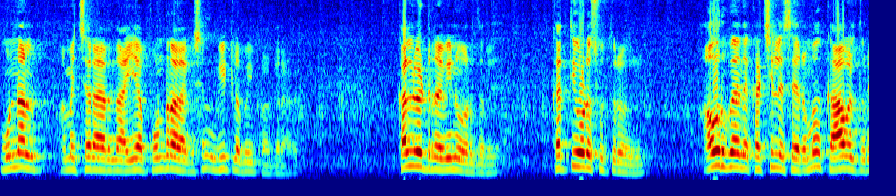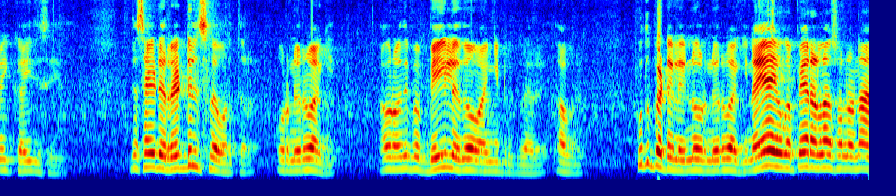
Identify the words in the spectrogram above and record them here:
முன்னாள் அமைச்சராக இருந்த ஐயா பொன் ராதாகிருஷ்ணன் வீட்டில் போய் பார்க்குறாரு கல்வெட்டு ரவின்னு ஒருத்தர் கத்தியோட சுற்றுறவர் அவர் போய் அந்த கட்சியில் சேரும்போது காவல்துறை கைது செய்யுது இந்த சைடு ரெட்டில்ஸில் ஒருத்தர் ஒரு நிர்வாகி. அவர் வந்து இப்போ பெயில் ஏதோ வாங்கிட்டு இருக்கிறாரு அவர். புதுப்பேட்டையில் இன்னொரு நிர்வாகி. நான் ஏன் இவங்க பேரெல்லாம் சொன்னேன்னா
